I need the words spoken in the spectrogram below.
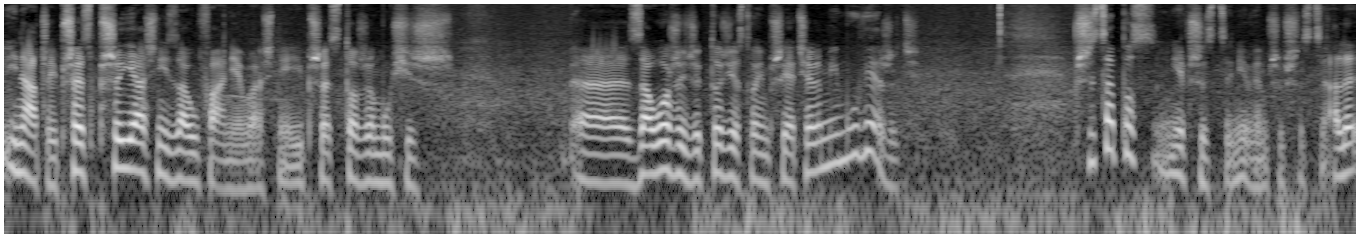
inaczej, przez przyjaźń i zaufanie właśnie i przez to, że musisz e, założyć, że ktoś jest twoim przyjacielem i mu wierzyć. Wszyscy nie wszyscy, nie wiem czy wszyscy, ale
